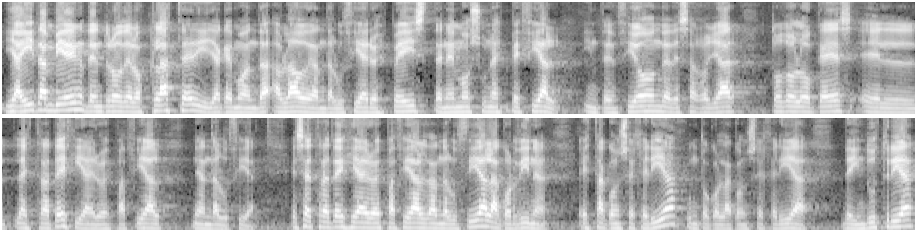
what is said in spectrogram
Y ahí también, dentro de los clústeres, y ya que hemos hablado de Andalucía Aerospace, tenemos una especial intención de desarrollar todo lo que es la estrategia aeroespacial de Andalucía. Esa estrategia aeroespacial de Andalucía la coordina esta consejería junto con la Consejería de Industria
